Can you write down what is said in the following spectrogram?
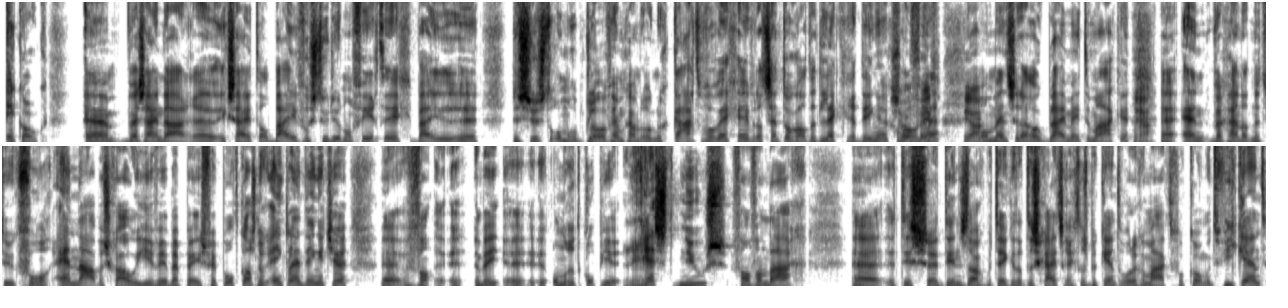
Ik ook. Ehm wij zijn daar, eh, ik zei het al, bij voor Studio 040. Bij de, eh, de zuster Omroep Glow FM gaan we er ook nog kaarten voor weggeven. Dat zijn toch altijd lekkere dingen. Gewoon, hè? Ja. Om mensen daar ook blij mee te maken. Ja. Eh, en we gaan dat natuurlijk voor en nabeschouwen hier weer bij PSV Podcast. Nog één klein dingetje van, een beetje, onder het kopje restnieuws van vandaag. Het is dinsdag, betekent dat de scheidsrechters bekend worden gemaakt voor komend weekend.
